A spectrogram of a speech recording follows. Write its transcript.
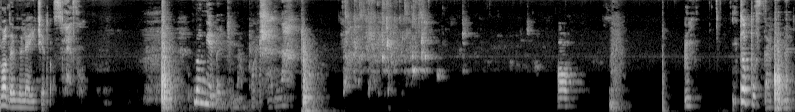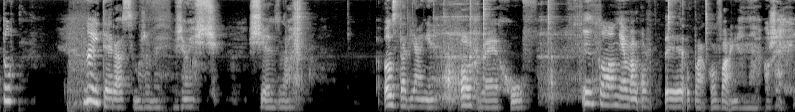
wodę wylejcie do zlewu. Bo nie będzie nam potrzebna. O. To postawimy tu. No i teraz możemy wziąć się za ozdabianie orzechów. Tylko nie mam y, opakowania na orzechy.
